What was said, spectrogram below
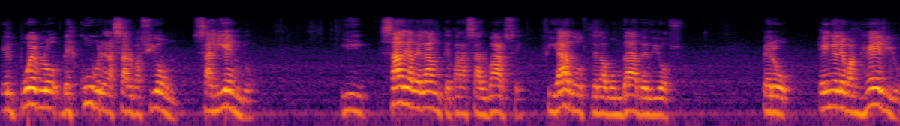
el pueblo descubre la salvación saliendo y sale adelante para salvarse, fiados de la bondad de Dios. Pero en el Evangelio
